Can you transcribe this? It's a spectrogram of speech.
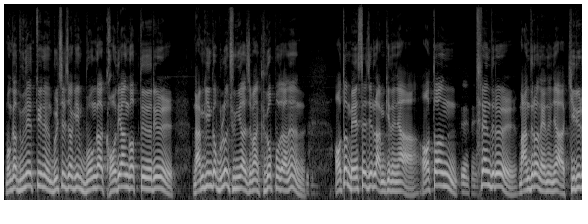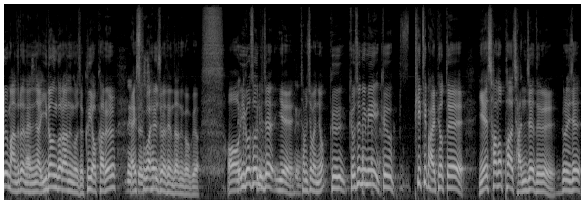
뭔가 눈에 띄는 물질적인 무언가 거대한 것들을 남긴 건 물론 중요하지만 그것보다는 어떤 메시지를 남기느냐, 어떤 네네. 트렌드를 만들어내느냐, 기류를 만들어내느냐 이런 거라는 거죠. 그 역할을 네, 엑스포가 그렇습니다. 해줘야 된다는 거고요. 어, 네, 이것은 그리고- 이제 예 네. 잠시만요. 그 교수님이 그 PT 발표 때 예산업화 잔재들 그걸 이제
